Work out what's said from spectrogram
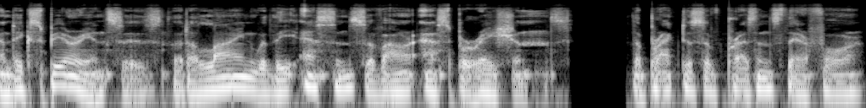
and experiences that align with the essence of our aspirations. The practice of presence, therefore,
